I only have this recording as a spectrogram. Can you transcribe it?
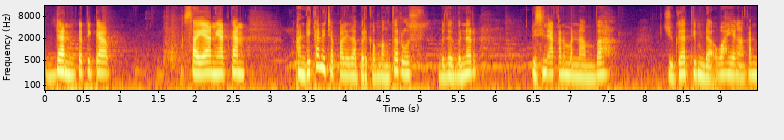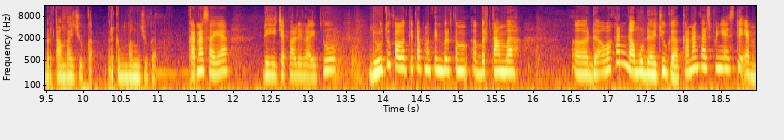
dan ketika saya niatkan andai kan Hijab Palila berkembang terus benar-benar di sini akan menambah juga tim dakwah yang akan bertambah juga berkembang juga. Karena saya di Hijab itu dulu tuh kalau kita makin bertambah uh, dakwah kan nggak mudah juga karena harus punya SDM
